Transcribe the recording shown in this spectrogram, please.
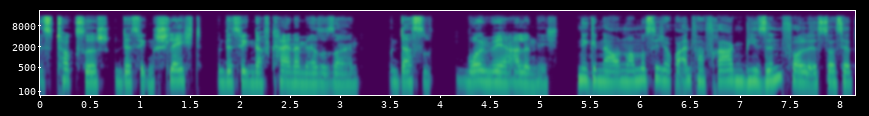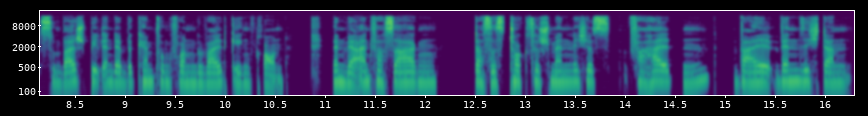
ist toxisch und deswegen schlecht und deswegen darf keiner mehr so sein. Und das wollen wir ja alle nicht. Nee, genau. Und man muss sich auch einfach fragen, wie sinnvoll ist das jetzt zum Beispiel in der Bekämpfung von Gewalt gegen Frauen? Wenn wir einfach sagen, das ist toxisch männliches Verhalten, weil wenn sich dann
